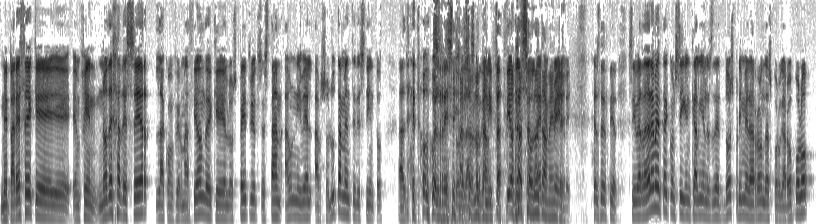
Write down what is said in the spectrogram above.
Me parece que, en fin, no deja de ser la confirmación de que los Patriots están a un nivel absolutamente distinto al de todo el resto Sí, de las organizaciones absolutamente. de la NFL. Es decir, si verdaderamente consiguen que alguien les dé dos primeras rondas por Garópolo,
